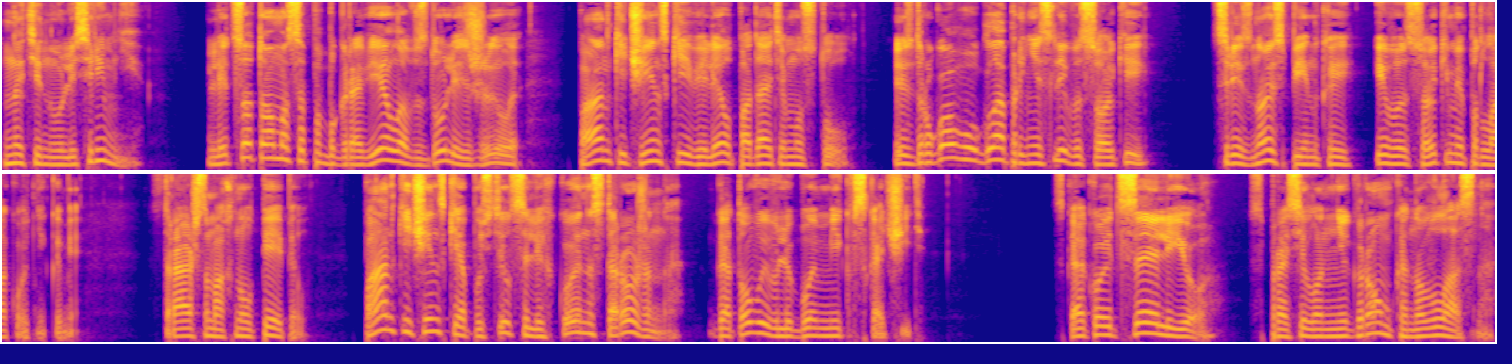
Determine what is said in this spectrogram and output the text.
натянулись ремни. Лицо Томаса побагровело, вздулись жилы. Пан Кичинский велел подать ему стул. Из другого угла принесли высокий, с резной спинкой и высокими подлокотниками. Страж смахнул пепел. Пан Кичинский опустился легко и настороженно, готовый в любой миг вскочить. «С какой целью?» — спросил он негромко, но властно.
